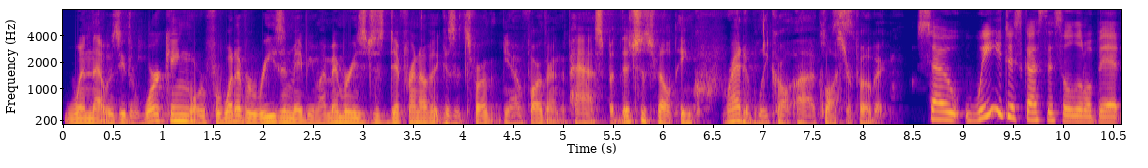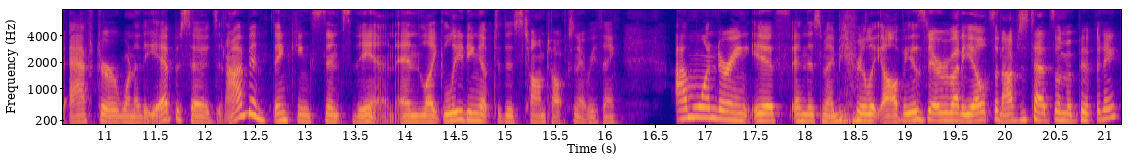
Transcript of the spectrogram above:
when that was either working or for whatever reason, maybe my memory is just different of it because it's far, you know, farther in the past. But this just felt incredibly uh, claustrophobic. So we discussed this a little bit after one of the episodes, and I've been thinking since then, and like leading up to this Tom Talks and everything. I'm wondering if, and this may be really obvious to everybody else, and I've just had some epiphany,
